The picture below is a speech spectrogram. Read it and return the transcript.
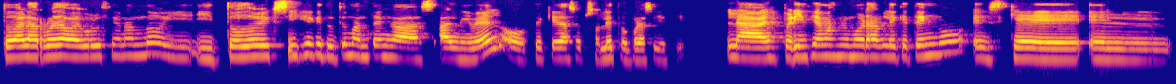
toda la rueda va evolucionando y, todo exige que tú te mantengas al nivel o te quedas obsoleto, por así decir. La experiencia más memorable que tengo es que el,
